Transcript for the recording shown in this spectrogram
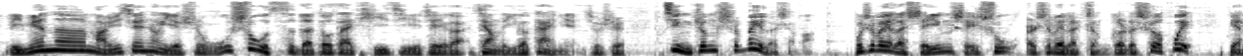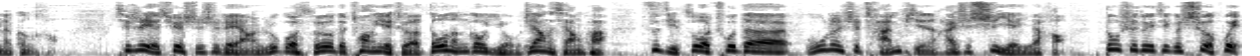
里面呢，马云先生也是无数次的都在提及这个这样的一个概念，就是竞争是为了什么？不是为了谁赢谁输，而是为了整个的社会变得更好。其实也确实是这样。如果所有的创业者都能够有这样的想法，自己做出的无论是产品还是事业也好，都是对这个社会、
